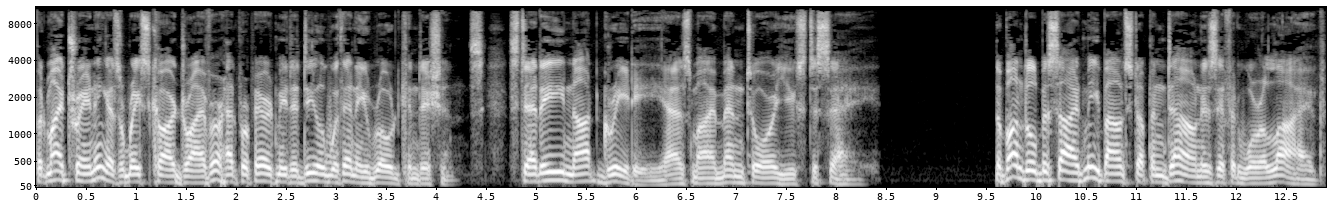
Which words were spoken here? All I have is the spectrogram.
But my training as a race car driver had prepared me to deal with any road conditions. Steady, not greedy, as my mentor used to say. The bundle beside me bounced up and down as if it were alive.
